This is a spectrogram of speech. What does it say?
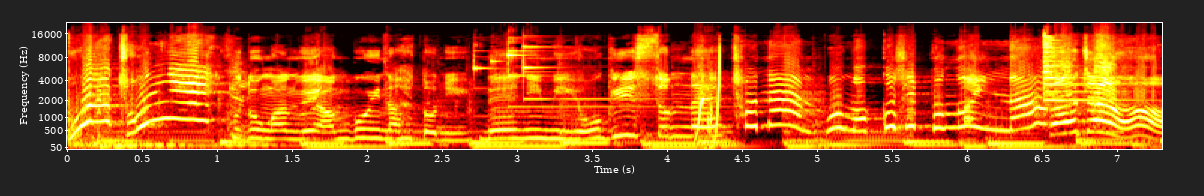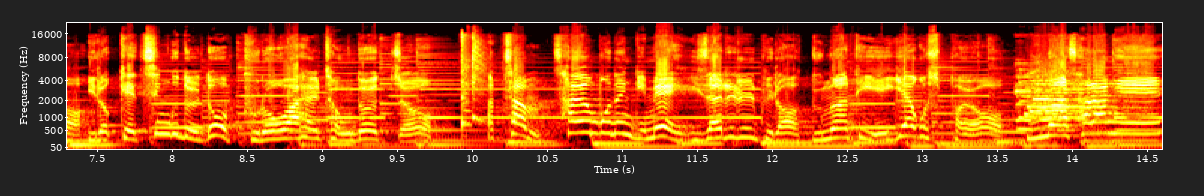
우와, 좋네. 그동안 왜 안 보이나 했더니 내 님이 여기 있었네. 뭐 먹고 싶은 거 있나? 꺼져. 이렇게 친구들도 부러워할 정도였죠. 아, 아참 사연 보낸 김에 이 자리를 빌어 누나한테 얘기하고 싶어요. 누나 사랑해.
